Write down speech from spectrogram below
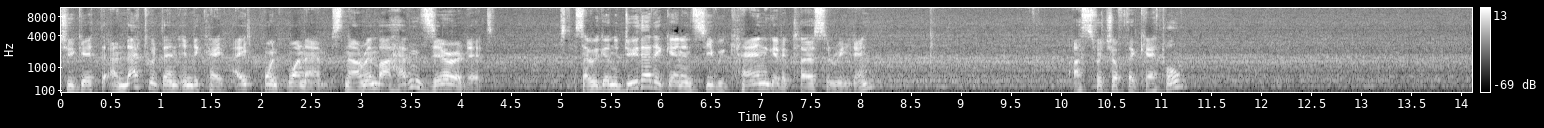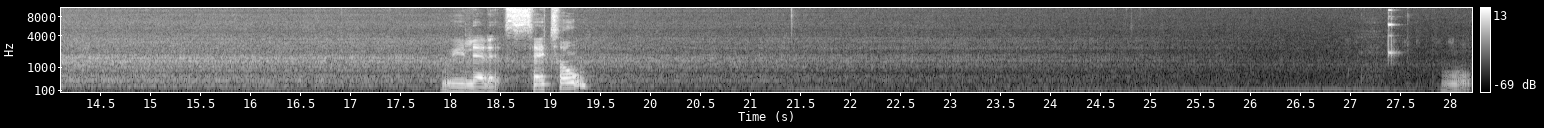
to get and that would then indicate 8.1 amps. Now remember I haven't zeroed it. So we're going to do that again and see if we can get a closer reading. I switch off the kettle. We let it settle. We'll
